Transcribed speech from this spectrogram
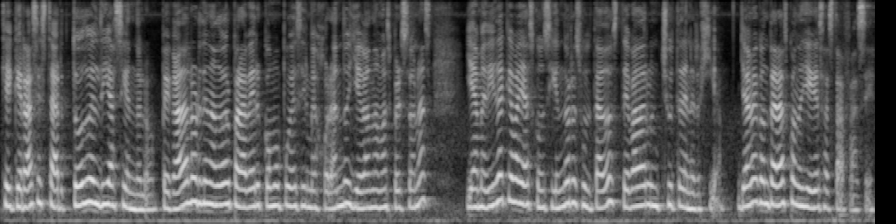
que querrás estar todo el día haciéndolo, pegada al ordenador para ver cómo puedes ir mejorando, llegando a más personas y a medida que vayas consiguiendo resultados te va a dar un chute de energía. Ya me contarás cuando llegues a esta fase.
